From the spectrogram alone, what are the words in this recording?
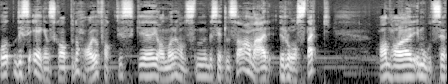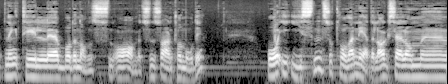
og disse egenskapene har jo faktisk Jan Mare Hansen besittelse av. Han er råsterk. Han har, i motsetning til både Nansen og Amundsen, så er han tålmodig. Og i isen så tåler han nederlag, selv om eh,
